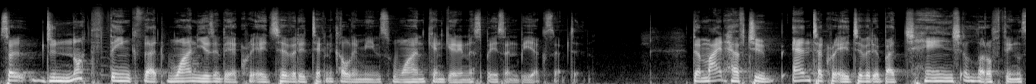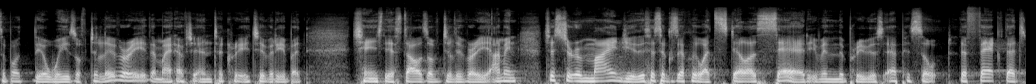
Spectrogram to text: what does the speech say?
So do not think that one using their creativity technically means one can get in a space and be accepted they might have to enter creativity but change a lot of things about their ways of delivery. They might have to enter creativity but change their styles of delivery. I mean, just to remind you, this is exactly what Stella said even in the previous episode. The fact that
